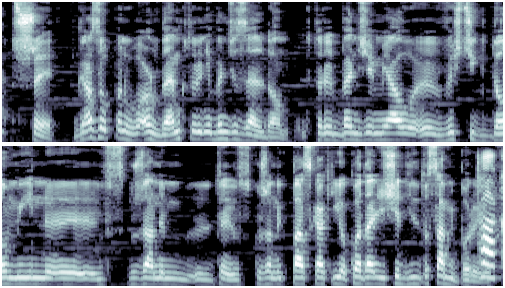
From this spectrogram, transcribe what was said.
Tak. 3. Gra z open worldem, który nie będzie Zeldą. Który będzie miał y, wyścig domin y, w, skórzanym, y, w skórzanych paskach i okładanie się dildosami po ryju. Tak,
